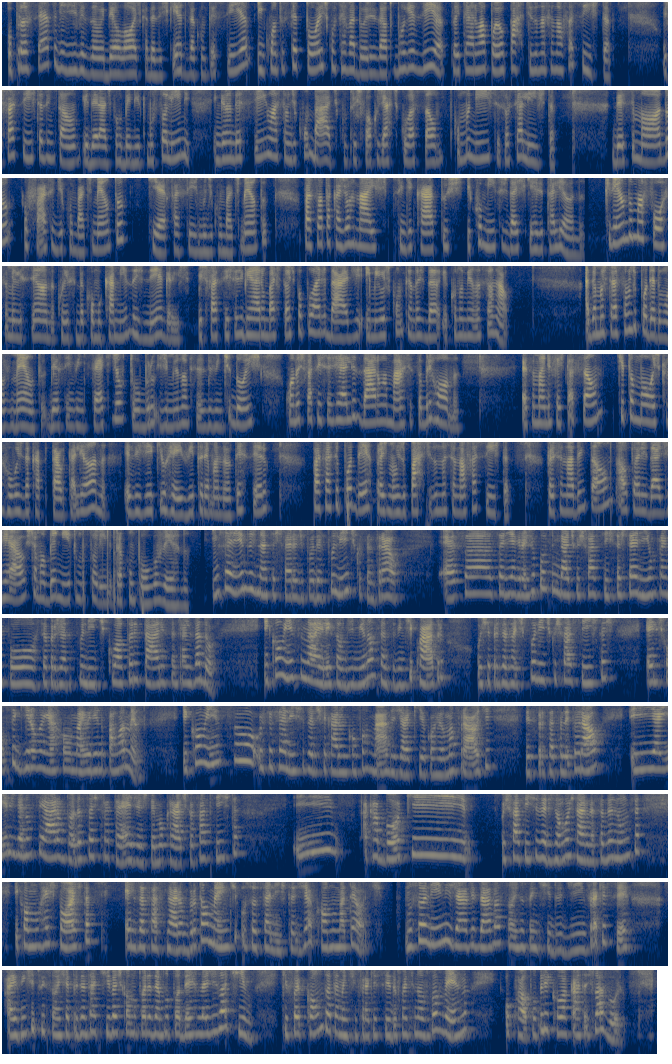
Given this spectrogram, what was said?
O processo de divisão ideológica das esquerdas acontecia enquanto os setores conservadores da autoburguesia pleitearam apoio ao Partido Nacional Fascista. Os fascistas, então, liderados por Benito Mussolini, engrandeciam a ação de combate contra os focos de articulação comunista e socialista. Desse modo, o face de combatimento, que é fascismo de combatimento, passou a atacar jornais, sindicatos e comícios da esquerda italiana. Criando uma força miliciana conhecida como Camisas Negras, os fascistas ganharam bastante popularidade em meio às contendas da economia nacional. A demonstração de poder do movimento deu-se em 27 de outubro de 1922, quando os fascistas realizaram a marcha sobre Roma. Essa manifestação, que tomou as ruas da capital italiana, exigia que o rei Vítor Emanuel III passasse o poder para as mãos do Partido Nacional Fascista. Pressionado então, a autoridade real chamou Benito Mussolini para compor o governo. Inseridos nessa esfera de poder político central, essa seria a grande oportunidade que os fascistas teriam para impor seu projeto político autoritário e centralizador. E com isso, na eleição de 1924, os representantes políticos fascistas eles conseguiram ganhar como maioria no parlamento. E com isso, os socialistas eles ficaram inconformados, já que ocorreu uma fraude nesse processo eleitoral, e aí eles denunciaram toda essa estratégia democrática fascista. E acabou que os fascistas eles não gostaram dessa denúncia. E como resposta eles assassinaram brutalmente o socialista Giacomo Matteotti. Mussolini já avisava ações no sentido de enfraquecer as instituições representativas, como por exemplo o poder legislativo, que foi completamente enfraquecido com esse novo governo, o qual publicou a Carta de Lavoro.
